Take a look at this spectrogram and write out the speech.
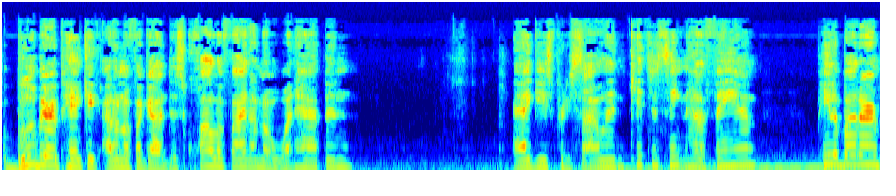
Blueberry pancake, I don't know if I got disqualified. I don't know what happened. Aggie's pretty solid. Kitchen sink, had a fan. Peanut butter,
